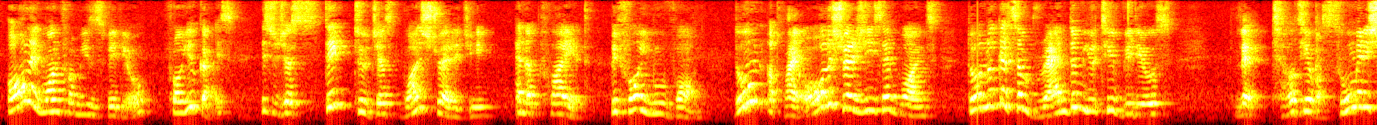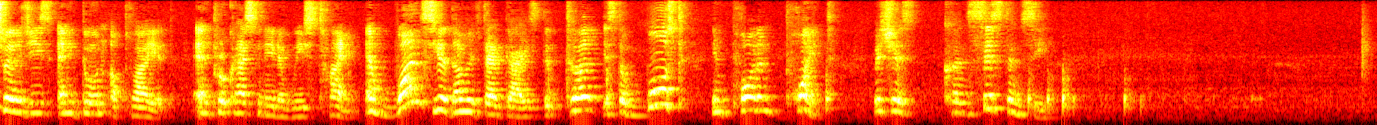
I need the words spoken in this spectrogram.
All I want from this video, for you guys, is to just stick to just one strategy and apply it before you move on. Don't apply all the strategies at once. Don't look at some random YouTube videos that tells you about so many strategies and you don't apply it and procrastinate and waste time. And once you're done with that guys, the third is the most important point, which is consistency.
